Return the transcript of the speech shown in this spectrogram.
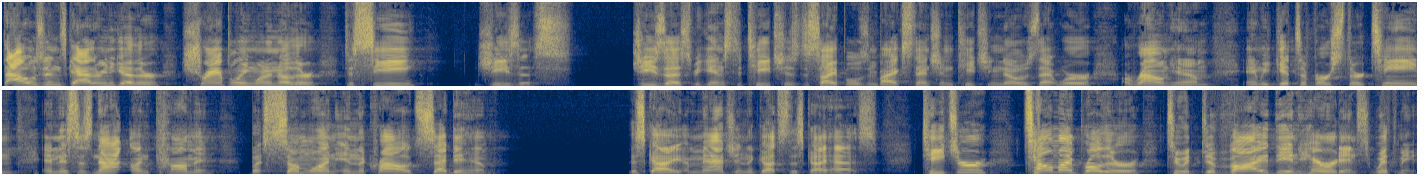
Thousands gathering together, trampling one another to see Jesus. Jesus begins to teach his disciples, and by extension, teaching those that were around him. And we get to verse 13, and this is not uncommon, but someone in the crowd said to him, This guy, imagine the guts this guy has. Teacher, tell my brother to divide the inheritance with me.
